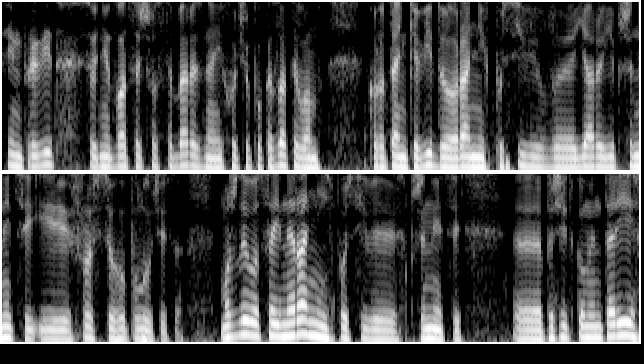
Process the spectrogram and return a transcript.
Всім привіт! Сьогодні 26 березня і хочу показати вам коротеньке відео ранніх посівів е, ярої пшениці і що з цього вийде. Можливо, це і не ранні посіви пшениці. Е, Пишіть коментарі,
